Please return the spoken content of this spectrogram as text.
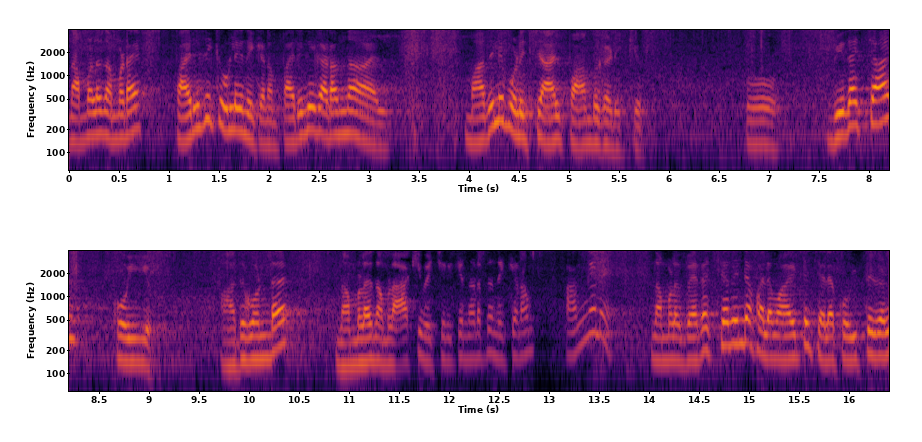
നമ്മൾ നമ്മുടെ പരിധിക്കുള്ളിൽ നിൽക്കണം. പരിധി കടന്നാൽ മതിൽ പൊളിച്ചാൽ പാമ്പ് കടിക്കും. ഓ വിതച്ചാൽ കൊയ്യും. അതുകൊണ്ട് നമ്മൾ നമ്മളാക്കി വെച്ചിരിക്കുന്നിടത്ത് നിൽക്കണം. അങ്ങനെ നമ്മൾ വിതച്ചതിന്റെ ഫലമായിട്ട് ചില കൊയ്ത്തുകൾ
